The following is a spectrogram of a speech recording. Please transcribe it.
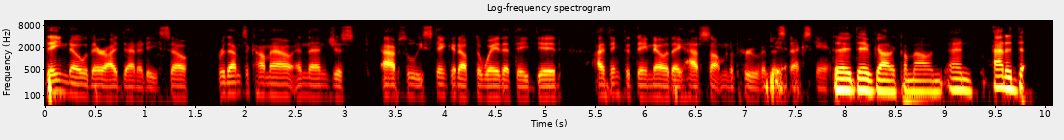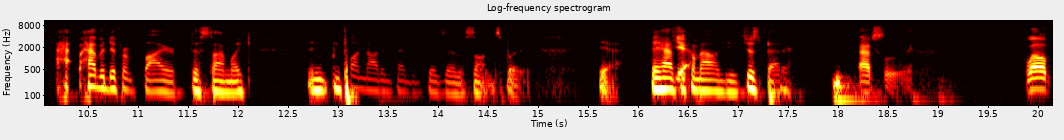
they know their identity. So for them to come out and then just absolutely stink it up the way that they did, I think that they know they have something to prove in this Yeah. next game. They they've got to come out and, and add a di- ha- have a different fire this time. Like, and pun not intended because they're the Suns, but yeah, they have Yeah. to come out and be just better. Absolutely. Well,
